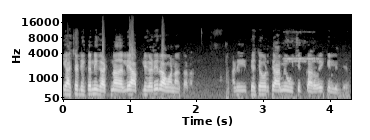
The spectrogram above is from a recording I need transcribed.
की अशा ठिकाणी घटना झाली आपली गाडी रवाना करा आणि त्याच्यावरती आम्ही उचित कारवाई केलेली आहे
